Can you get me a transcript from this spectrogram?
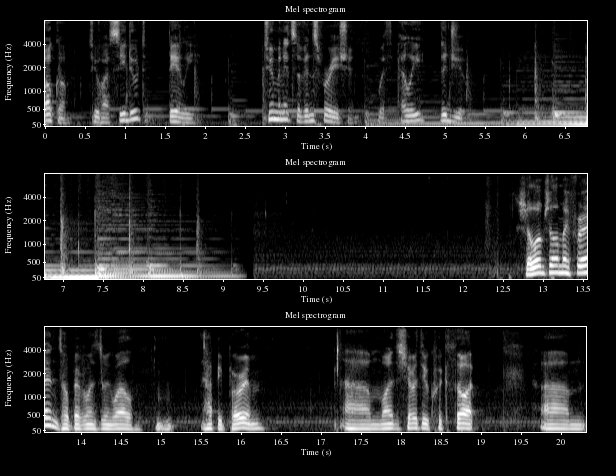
Welcome to Hasidut Daily, two minutes of inspiration with Eli the Jew. Shalom, shalom, my friends. Hope everyone's doing well. Happy Purim. Um, wanted to share with you a quick thought. Um,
